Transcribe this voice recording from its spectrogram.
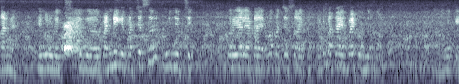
பாருங்க. எங்களுடைய இது பண்டிகை பர்ச்சேஸு முடிஞ்சிருச்சு. ஒரு ஏழு எட்டாயிரம் ரூபாய் பர்ச்சேஸ் ஆகிருக்கும் அப்படி பத்தாயிரம் ரூபாய்க்கு வந்திருக்கோம். ஓகே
